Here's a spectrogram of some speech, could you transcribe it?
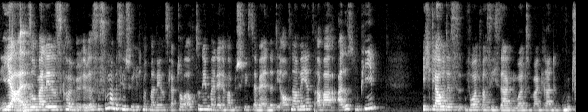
Ja, also Marlenes, es ist immer ein bisschen schwierig mit Marlenes Laptop aufzunehmen, weil der immer beschließt, er beendet die Aufnahme jetzt, aber alles supi. Ich glaube, das Wort, was ich sagen wollte, war gerade gut.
